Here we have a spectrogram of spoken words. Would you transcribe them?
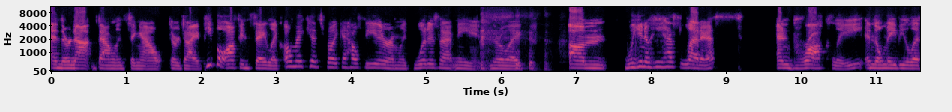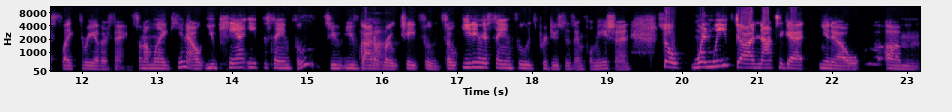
and they're not balancing out their diet. People often say, like, oh, my kid's like a healthy eater. I'm like, what does that mean? And they're like, um, well, you know, he has lettuce and broccoli and they'll maybe list like three other things and i'm like you know you can't eat the same foods you you've got to Uh-huh. rotate foods so eating the same foods produces inflammation so when we've done not to get you know um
